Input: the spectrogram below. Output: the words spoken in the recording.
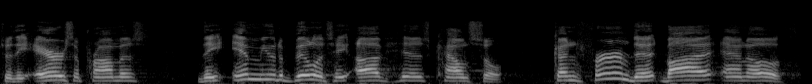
to the heirs of promise the immutability of his counsel, confirmed it by an oath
